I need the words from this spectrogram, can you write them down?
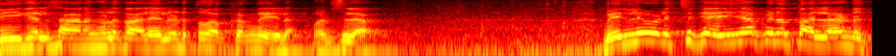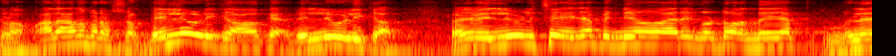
ലീഗൽ സാധനങ്ങൾ തലയിലെടുത്ത് വെക്കാൻ കഴിയില്ല. മനസ്സിലാവും വെല്ലുവിളിച്ച് കഴിഞ്ഞാൽ പിന്നെ തല്ലാണ്ട് നിൽക്കണം അതാണ് പ്രശ്നം. വെല്ലുവിളിക്കാം ഓക്കെ. വെല്ലുവിളിക്കാം. പക്ഷെ വെല്ലുവിളിച്ച് കഴിഞ്ഞാൽ പിന്നെ ആരും ഇങ്ങോട്ട് വന്നു കഴിഞ്ഞാൽ പിന്നെ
